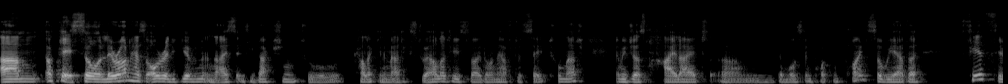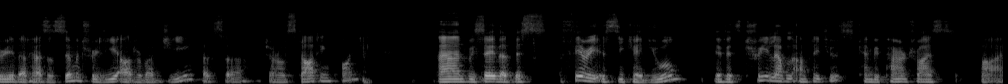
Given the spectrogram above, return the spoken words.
Um, okay, so Leron has already given a nice introduction to color kinematics duality, so I don't have to say too much. Let me just highlight um, the most important points. So we have a field theory that has a symmetry Lie algebra G, that's a general starting point. And we say that this theory is CK dual if its tree level amplitudes can be parameterized by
